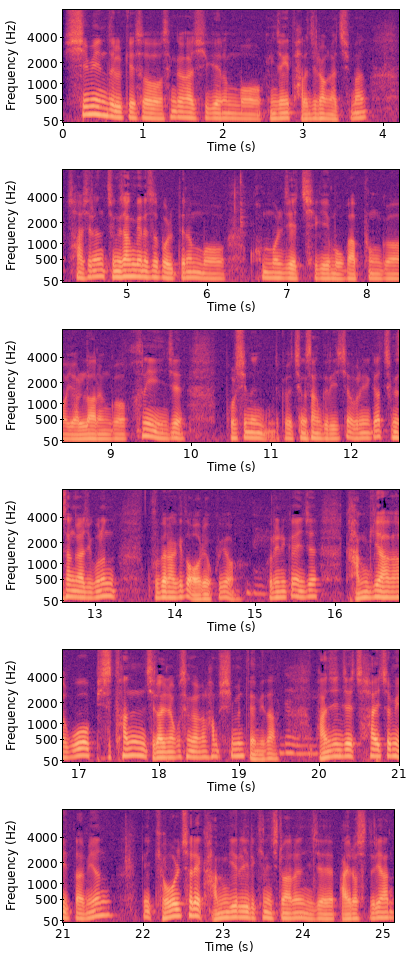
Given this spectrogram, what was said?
시민들께서 생각하시기에는 뭐 굉장히 다른 질환 같지만 사실은 증상 면에서 볼 때는 뭐 콧물 재채기, 목 아픈 거, 열 나는 거 흔히 이제 볼 수 있는 그 증상들이죠. 그러니까 증상 가지고는 구별하기도 어렵고요. 그러니까 이제 감기하고 비슷한 질환이라고 생각을 하시면 됩니다. 단지 이제 차이점이 있다면 이 겨울철에 감기를 일으키는 질환은 이제 바이러스들이 한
